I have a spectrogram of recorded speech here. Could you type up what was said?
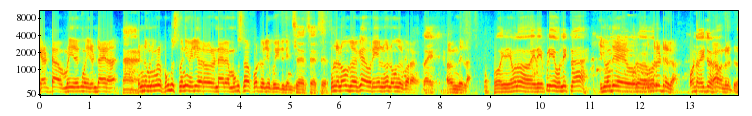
கரெக்டாக முடியறதுக்கு மணி ரெண்டாயிரம். ரெண்டு மணி மேலே பொங்குஸ் பண்ணி வெளியே வர ஒரு ரெண்டாயிரம் பொங்குஸ் தான் போட்டு வெளியே போயிட்டு கஞ்சி. சரி சரி சரி. உள்ள நோம்பு வைக்க ஒரு ஏழு நோம்பு வைக்க வராங்க ரைட் அலமதுல்ல ஓ இது எவ்வளோ இது எப்படி ஒரு லிட்டரா? இது வந்து ஒரு ஒன்றரை லிட்டர் இருக்கா? ஒன்றரை லிட்டர்? ஒன்றரை லிட்டர்.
